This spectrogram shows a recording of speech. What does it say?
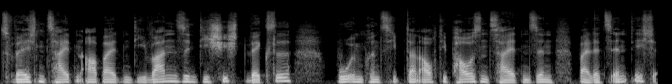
zu welchen Zeiten arbeiten die, wann sind die Schichtwechsel, wo im Prinzip dann auch die Pausenzeiten sind, weil letztendlich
